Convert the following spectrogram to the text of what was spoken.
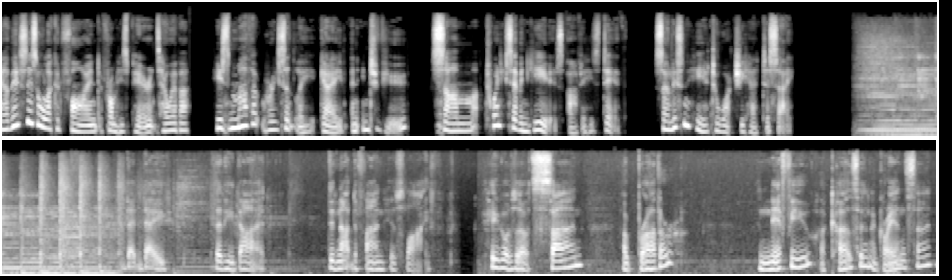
Now, this is all I could find from his parents. However, his mother recently gave an interview some 27 years after his death. So listen here to what she had to say. That day that he died did not define his life. He was a son, a brother, a nephew, a cousin, a grandson.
